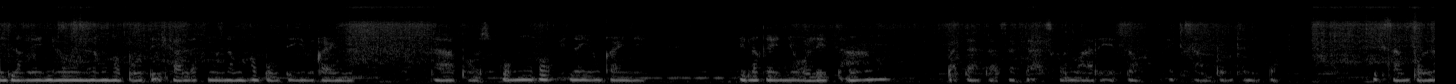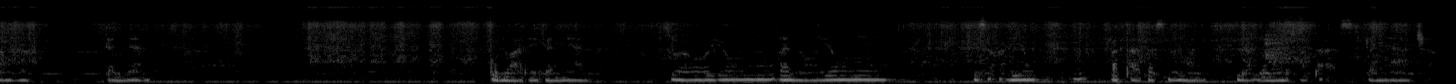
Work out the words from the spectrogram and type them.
ilagay nyo ng mabuti, ikalat nyo ng mabuti yung karne. Tapos, kung okay na yung karne, ilagay nyo ulit ang patata sa taas. Kunwari ito, example ganito. Example lang ha. Ganyan. Kunwari ganyan. So, yung ano, yung isa yung patatas naman, ilagay mo sa taas. Ganyan siya.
